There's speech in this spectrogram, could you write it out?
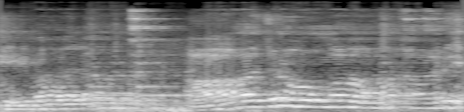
शिवाला आज हमारे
